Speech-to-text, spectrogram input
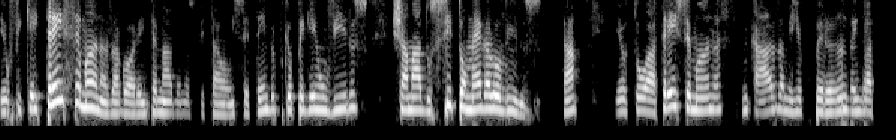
eu fiquei três semanas agora internada no hospital em setembro, porque eu peguei um vírus chamado citomegalovírus, tá? Eu estou há três semanas em casa, me recuperando, ainda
